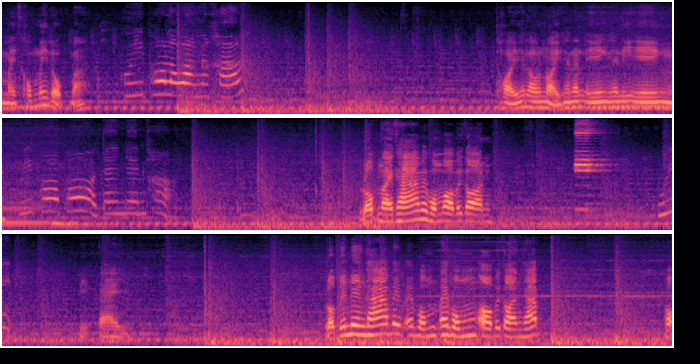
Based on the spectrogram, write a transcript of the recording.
ำไมเขาไม่หลบอะเฮ้ยพ่อระวังนะคะถอยให้เราหน่อยแค่นั้นเองแค่นี้เอง เฮ้ยพ่อพ่อใจเย็นๆค่ะหลบหน่อยครับให้ผมออกไปก่อนอุ้ยบีบแต่อยู่หลบนิดนึงครับให้ให้ผมให้ผมออกไปก่อนครับพ่อ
